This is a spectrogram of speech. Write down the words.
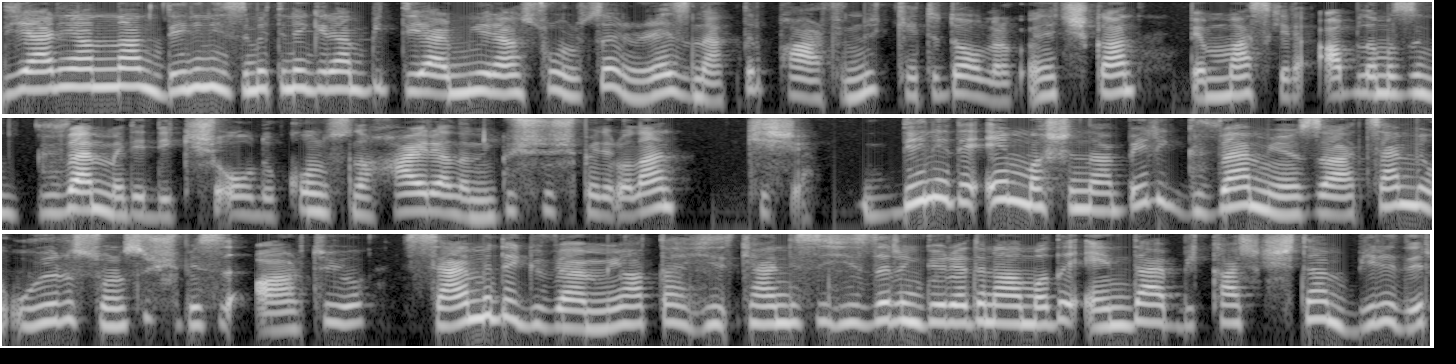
Diğer yandan Den'in hizmetine giren bir diğer Miren sorusu Reznak'tır. Parfümlü Ketida olarak öne çıkan ve maskeli ablamızın güvenme dediği kişi olduğu konusunda hayranların güçlü şüpheleri olan kişi. Deni de en başından beri güvenmiyor zaten ve uyarı sonrası şüphesi artıyor. Selmi de güvenmiyor hatta kendisi Hizdar'ın görevden almadığı ender birkaç kişiden biridir.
